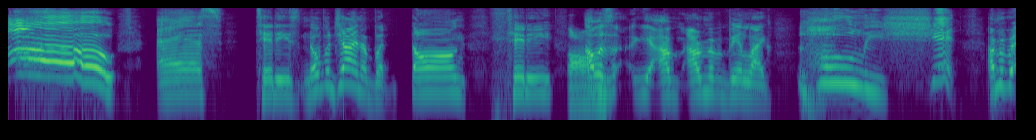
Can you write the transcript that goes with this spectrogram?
oh, ass, titties, no vagina, but thong, titty. I Um, was, yeah, I, I remember being like, holy shit. I remember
